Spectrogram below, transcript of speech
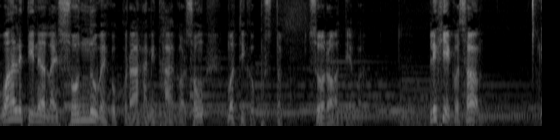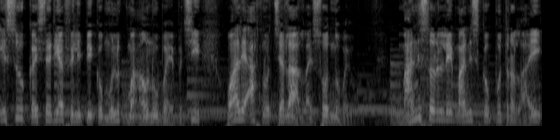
उहाँले तिनीहरूलाई सोध्नु भएको कुरा हामी थाहा गर्छौँ मतीको पुस्तक सोह्र अध्यायमा। लेखिएको छ यीशु कैसेरिया फिलिपीको मुलुकमा आउनु भएपछि उहाँले आफ्नो चेलाहरूलाई सोध्नुभयो मानिसहरूले मानिसको पुत्रलाई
